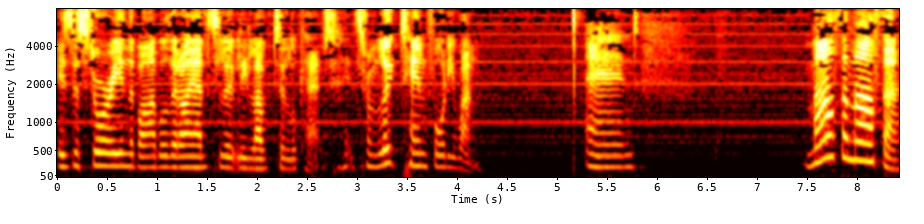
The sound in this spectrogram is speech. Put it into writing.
is the story in the Bible that I absolutely love to look at. It's from Luke 10:41. And Martha, Martha,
